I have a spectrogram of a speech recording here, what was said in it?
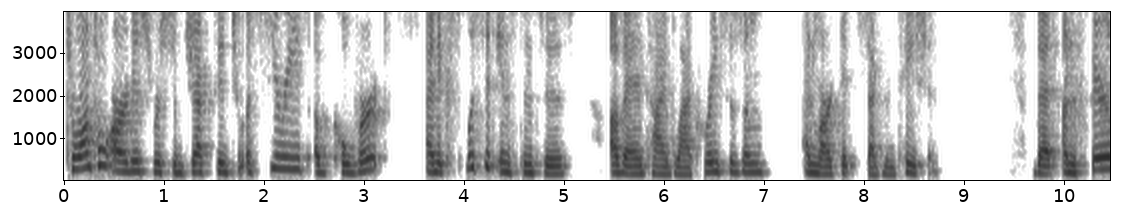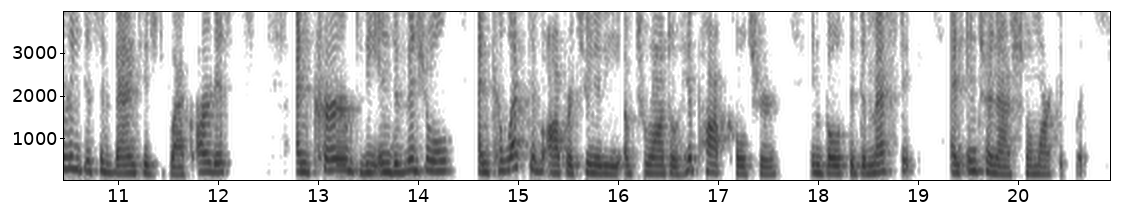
Toronto artists were subjected to a series of covert and explicit instances of anti-Black racism and market segmentation that unfairly disadvantaged Black artists and curbed the individual and collective opportunity of Toronto hip hop culture in both the domestic and international marketplace.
